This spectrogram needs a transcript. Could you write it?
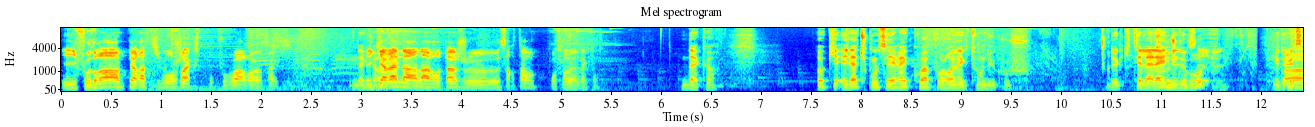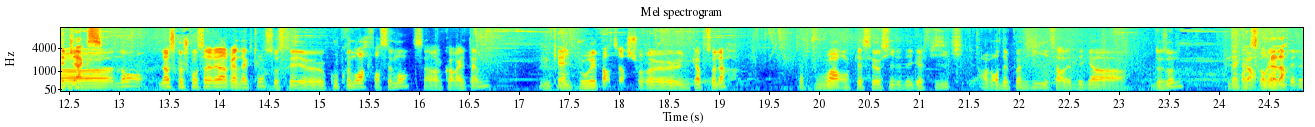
Et il faudra impérativement Jax pour pouvoir euh, fight. Mais. Garen a un avantage certain contre Renekton. D'accord. Ok, et là tu conseillerais quoi pour le Renekton du coup? De quitter la lane et de groupe Et de laisser Jax? Non, là ce que je conseillerais à Renekton ce serait Coupre Noir forcément, c'est un core item. Il pourrait partir sur euh, une cape solaire. pour pouvoir encaisser aussi des dégâts physiques, avoir des points de vie et faire les dégâts de zone. D'accord, dans la mêlée.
